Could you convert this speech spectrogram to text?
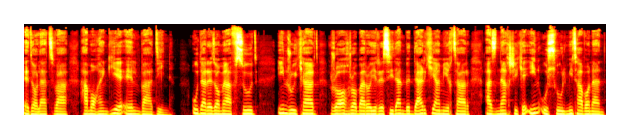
عدالت و هماهنگی علم و دین. او در ادامه افسود این روی کرد راه را برای رسیدن به درکی عمیقتر از نقشی که این اصول می توانند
